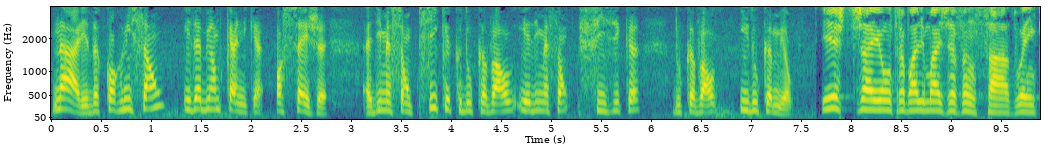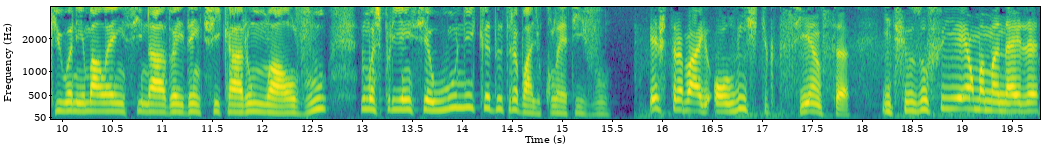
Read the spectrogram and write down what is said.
na área da cognição e da biomecânica, ou seja, a dimensão psíquica do cavalo e a dimensão física do cavalo e do camelo. Este já é um trabalho mais avançado, em que o animal é ensinado a identificar um alvo numa experiência única de trabalho coletivo. Este trabalho holístico de ciência e de filosofia é uma maneira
